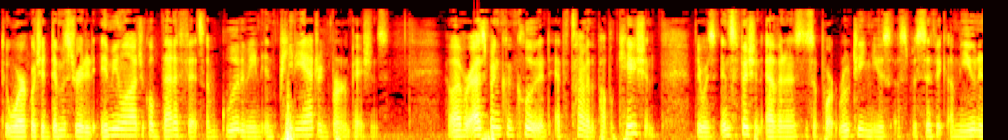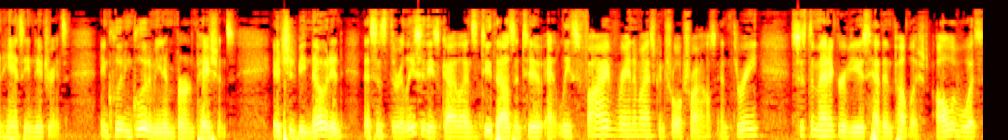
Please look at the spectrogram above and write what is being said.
to work which had demonstrated immunological benefits of glutamine in pediatric burn patients. However, as been concluded at the time of the publication, there was insufficient evidence to support routine use of specific immune enhancing nutrients, including glutamine in burn patients. It should be noted that since the release of these guidelines in 2002, at least five randomized controlled trials and three systematic reviews have been published, all of which,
